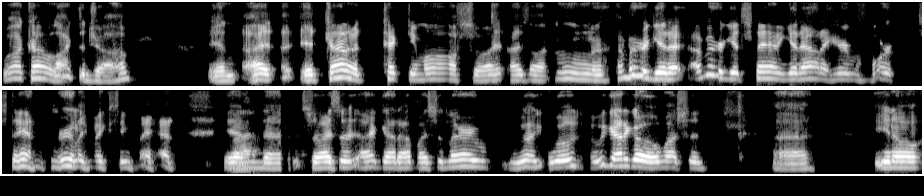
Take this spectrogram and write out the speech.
Well, I kind of like the job. And I, it kind of ticked him off. So I, I thought, mm, I better get, it. I better get Stan and get out of here before Stan really makes him mad. And right. uh, so I said, I got up. I said, Larry, we we we got to go. I said, uh, you know,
